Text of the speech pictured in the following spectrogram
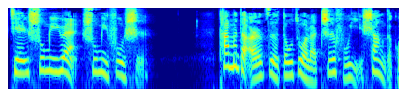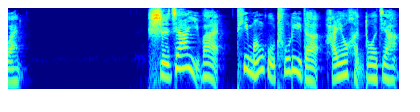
兼枢密院枢密副使，他们的儿子都做了知府以上的官。史家以外。替蒙古出力的还有很多家，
